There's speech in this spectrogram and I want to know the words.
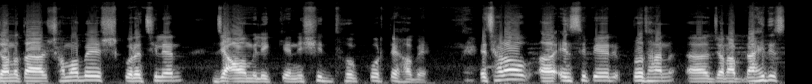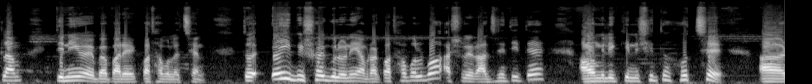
জনতা সমাবেশ করেছিলেন। যে আওয়ামী লীগকে নিষিদ্ধ করতে হবে। এছাড়াও এনসিপি এর প্রধান জনাব নাহিদ ইসলাম, তিনিও এ ব্যাপারে কথা বলেছেন। তো এই বিষয়গুলো নিয়ে আমরা কথা বলব। আসলে রাজনীতিতে আওয়ামী লীগ কি নিষিদ্ধ হচ্ছে? আর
